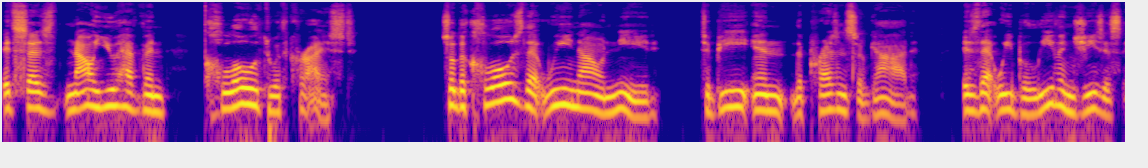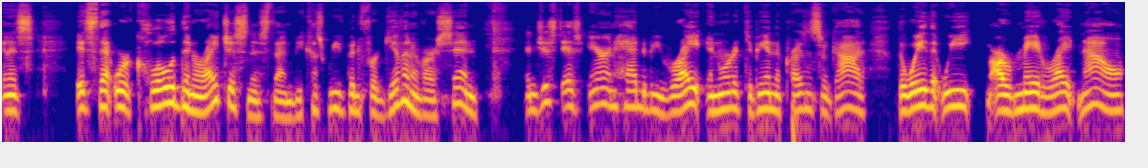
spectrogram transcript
it says, Now you have been clothed with Christ. So the clothes that we now need to be in the presence of God is that we believe in Jesus. And it's it's that we're clothed in righteousness then because we've been forgiven of our sin. And just as Aaron had to be right in order to be in the presence of God, the way that we are made right now,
